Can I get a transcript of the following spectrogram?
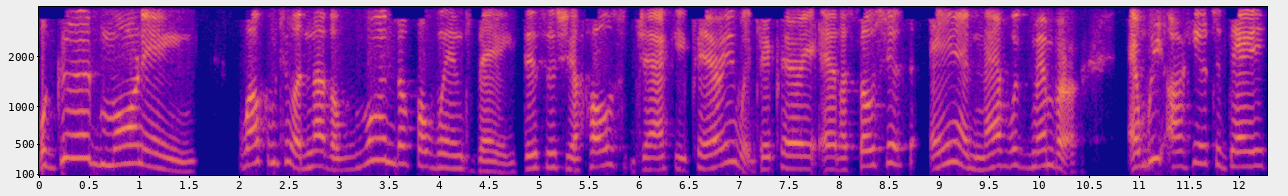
Well, good morning. Welcome to another wonderful Wednesday. This is your host, Jackie Perry with J. Perry and Associates and NABWIC member. And we are here today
